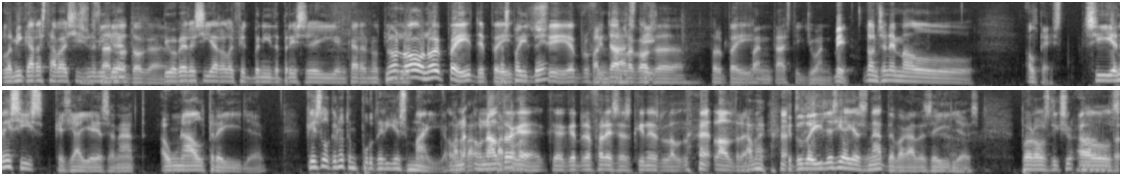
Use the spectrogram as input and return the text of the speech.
l'amic ara estava així una mica... no toca. Diu, a veure si ara l'he fet venir de pressa i encara no tinc... No, no, no he paït, he paït. Has paït bé? Sí, he aprofitat la Fantàstic. cosa per pair. Fantàstic, Joan. Bé, doncs anem al, al test. Si anessis, que ja hi has anat, a una altra illa, què és el que no t'emportaries mai? A part Una, de- una a part altra de què? Que, que et refereixes? Quina és l'al- l'altra? Home, que tu d'illes ja hi has anat de vegades a illes, però els, diccion... No, els,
